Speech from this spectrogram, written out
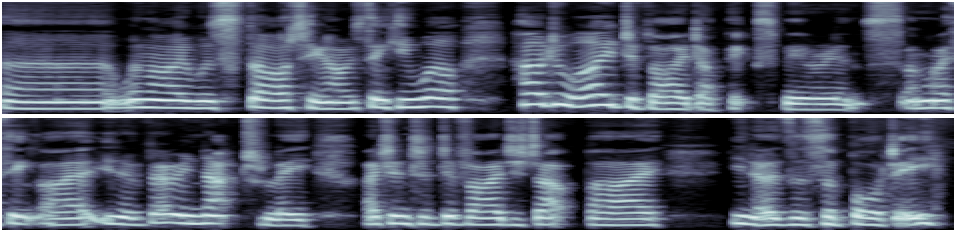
uh, when I was starting, I was thinking, well, how do I divide up experience? And I think I, you know, very naturally, I tend to divide it up by, you know, there's a body,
